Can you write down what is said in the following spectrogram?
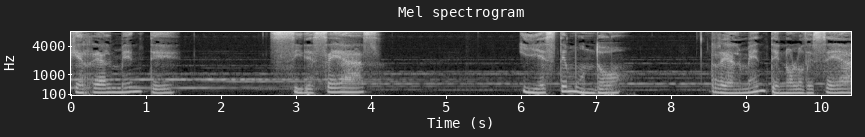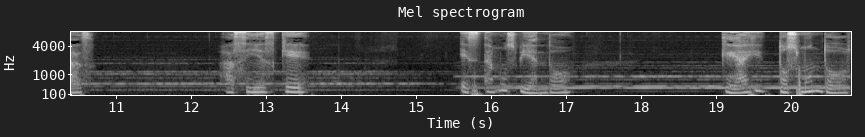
que realmente si deseas y este mundo realmente no lo deseas. Así es que estamos viendo que hay dos mundos.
